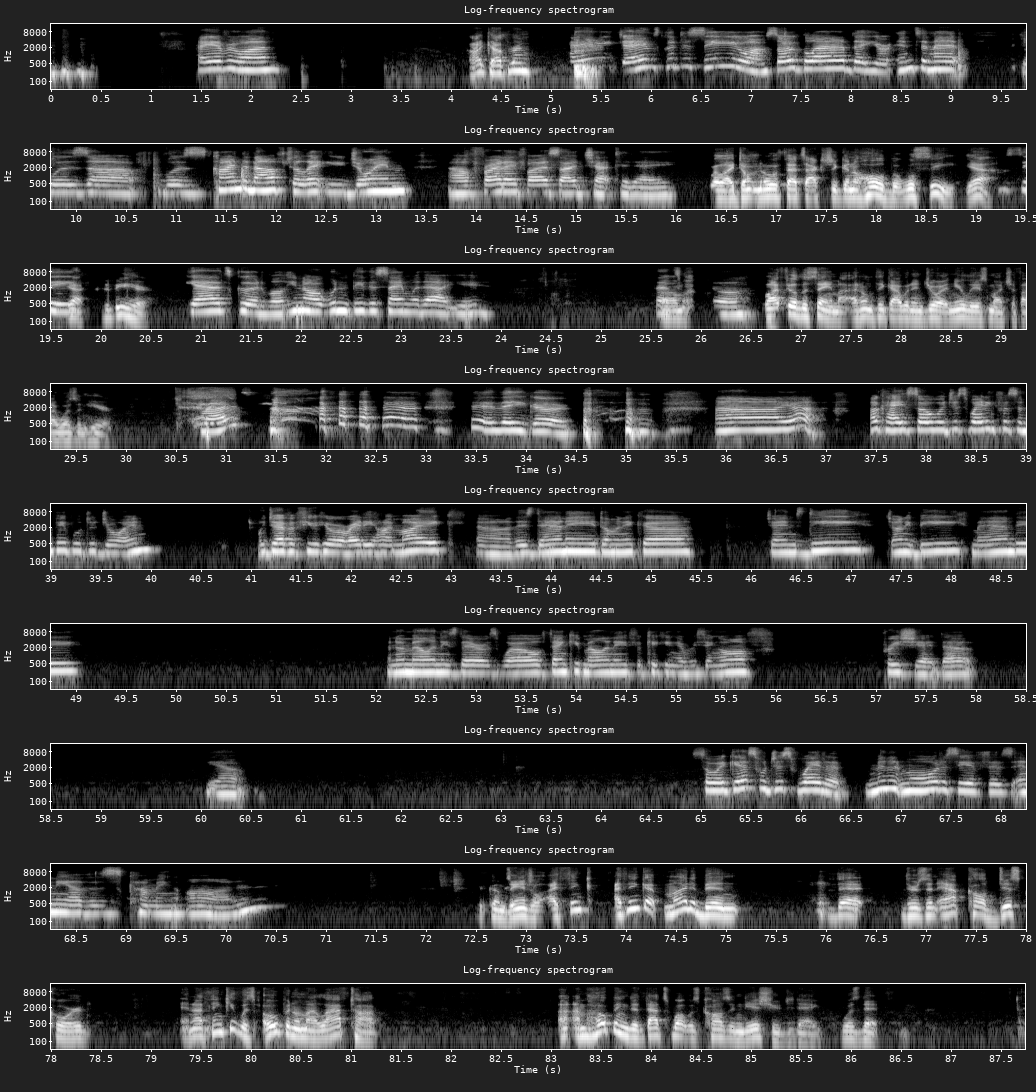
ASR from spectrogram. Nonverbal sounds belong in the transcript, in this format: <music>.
<laughs> hey, everyone. Hi, Kathryn. Hey, James. Good to see you. I'm so glad that your internet was uh, was kind enough to let you join our Friday fireside chat today. Well, I don't know if that's actually going to hold, but we'll see. Yeah. We'll see. Yeah, good to be here. Yeah, it's good. Well, you know, it wouldn't be the same without you. That's um, sure. Well, I feel the same. I don't think I would enjoy it nearly as much if I wasn't here. Right? <laughs> <laughs> there you go. <laughs> uh, yeah. Okay, so we're just waiting for some people to join. We do have a few here already. Hi, Mike. Uh, there's Danny, Dominica, James D, Johnny B, Mandy. I know Melanie's there as well. Thank you, Melanie, for kicking everything off. Appreciate that. Yeah. So I guess we'll just wait a minute more to see if there's any others coming on. Here comes Angela. I think I think it might have been that there's an app called Discord, and I think it was open on my laptop I'm hoping that that's what was causing the issue today was that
